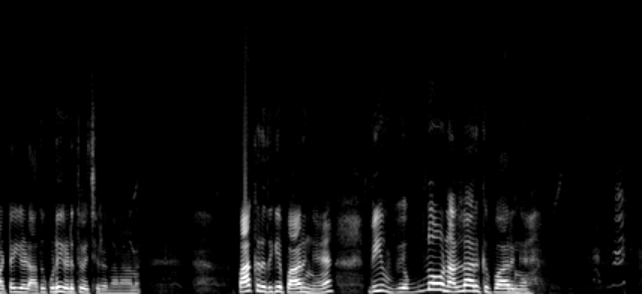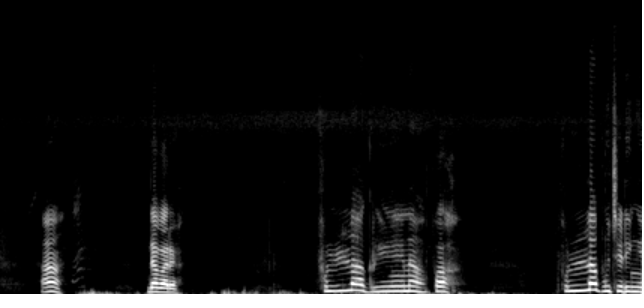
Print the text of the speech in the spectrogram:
மட்டும் எடு அது கூட எடுத்து வச்சுருந்தேன் நான். பார்க்குறதுக்கே பாருங்க. வியூ எவ்வளோ நல்லா இருக்கு பாருங்க. ஆ இந்த வர ஃபுல்லாக க்ரீனாக அப்பா. ஃபுல்லாக பூச்செடிங்க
